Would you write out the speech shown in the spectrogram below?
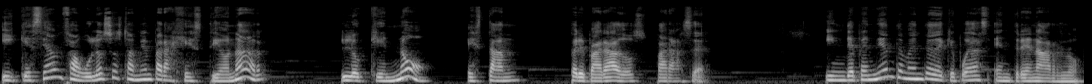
y que sean fabulosos también para gestionar lo que no están preparados para hacer. Independientemente de que puedas entrenarlo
